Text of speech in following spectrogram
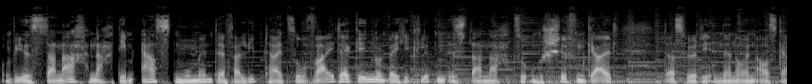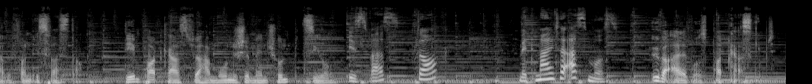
Und wie es danach, nach dem ersten Moment der Verliebtheit, so weiterging und welche Klippen es danach zu umschiffen galt, das hört ihr in der neuen Ausgabe von Iswas Dog, dem Podcast für harmonische Mensch-Hund-Beziehungen. Iswas Dog? Mit Malte Asmus. Überall, wo es Podcasts gibt.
